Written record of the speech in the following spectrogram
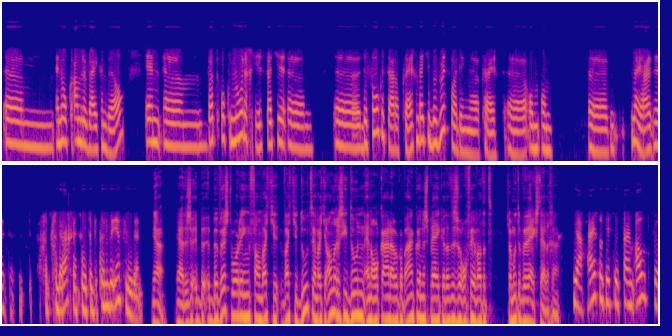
Ehm, en ook andere wijken wel. En ehm, wat ook nodig is, dat je... ehm, eh, de focus daarop krijgt en dat je bewustwording eh, krijgt eh, om, om eh, nou ja, het gedrag en zo te kunnen beïnvloeden. Ja, ja dus be- bewustwording van wat je, wat je doet en wat je anderen ziet doen en elkaar daar ook op aan kunnen spreken, dat is ongeveer wat het zou moeten bewerkstelligen. Ja, eigenlijk is de time-out, eh,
